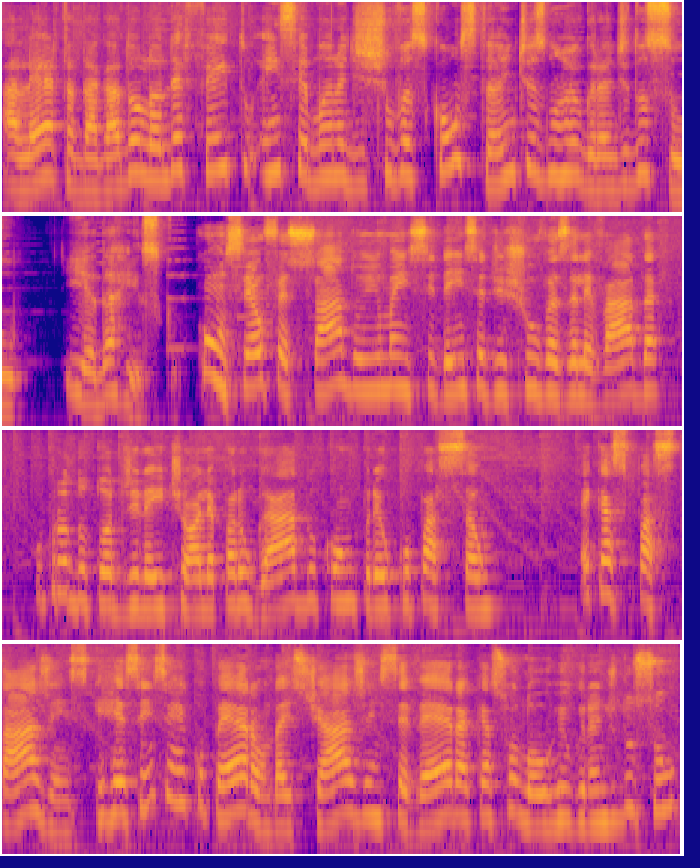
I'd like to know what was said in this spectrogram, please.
Alerta da Gadolanda é feito em semana de chuvas constantes no Rio Grande do Sul e é da risco. Com o céu fechado e uma incidência de chuvas elevada, o produtor de leite olha para o gado com preocupação. É que as pastagens, que recém se recuperam da estiagem severa que assolou o Rio Grande do Sul,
